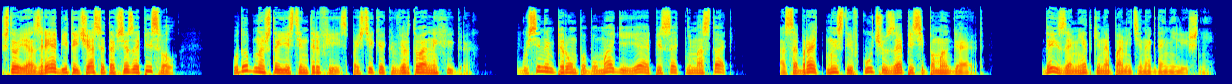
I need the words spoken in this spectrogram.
Что, я зря битый час это все записывал? Удобно, что есть интерфейс, почти как в виртуальных играх. Гусиным пером по бумаге я писать не мастак, а собрать мысли в кучу записи помогают. Да и заметки на память иногда не лишние.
